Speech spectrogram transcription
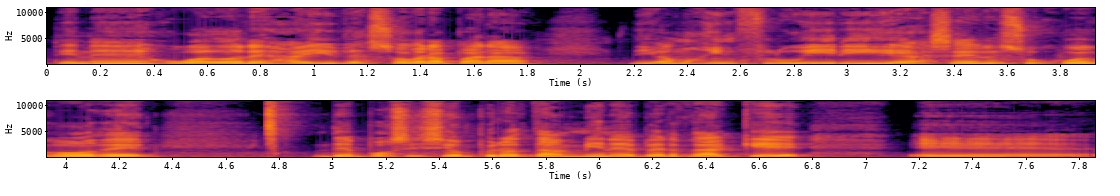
Tiene jugadores ahí de sobra para, digamos, influir y hacer su juego de, posición, pero también es verdad que eh,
